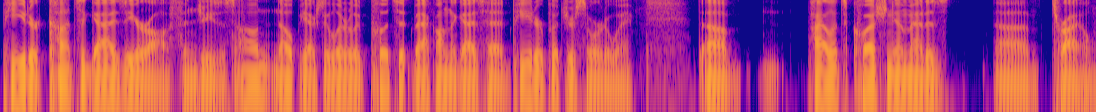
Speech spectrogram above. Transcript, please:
Peter cuts a guy's ear off, and Jesus, oh nope, he actually literally puts it back on the guy's head. Peter, put your sword away. Uh, Pilate's question him at his uh, trial.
